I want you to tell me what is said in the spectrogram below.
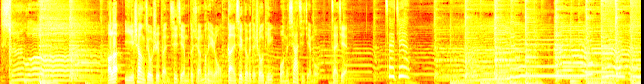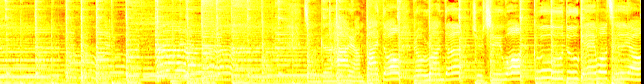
生活。好了，以上就是本期节目的全部内容，感谢各位的收听，我们下期节目再见。再见。弃我，孤独给我自由，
